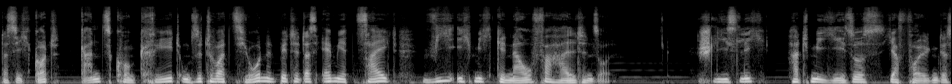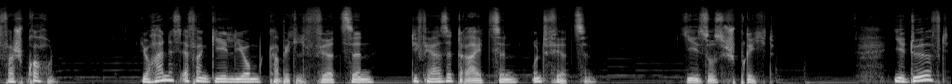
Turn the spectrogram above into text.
dass ich Gott ganz konkret um Situationen bitte, dass er mir zeigt, wie ich mich genau verhalten soll. Schließlich hat mir Jesus ja Folgendes versprochen. Johannes Evangelium Kapitel 14, die Verse 13 und 14. Jesus spricht. Ihr dürft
